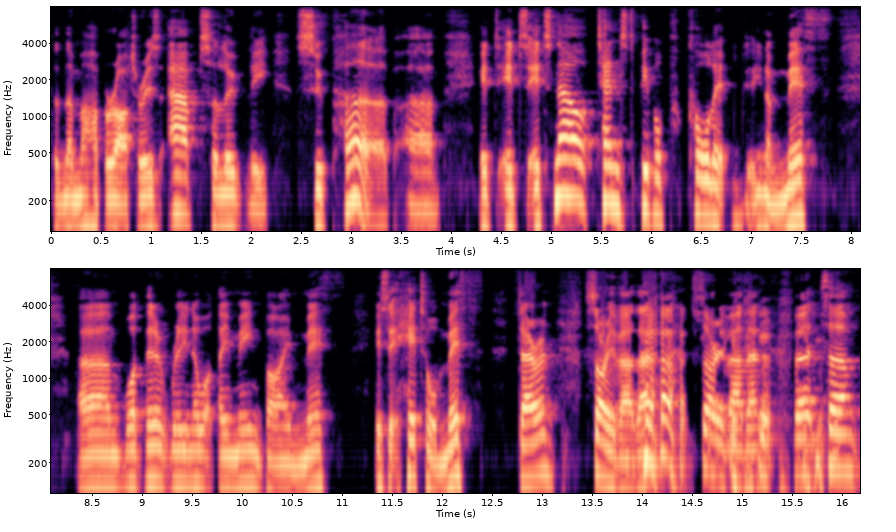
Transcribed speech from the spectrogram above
than the Mahabharata, is absolutely superb. Um, it, it's it's now tends to people call it you know myth. Um, what they don't really know what they mean by myth. Is it hit or myth? Darren. Sorry about that. Sorry about that. But, um,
